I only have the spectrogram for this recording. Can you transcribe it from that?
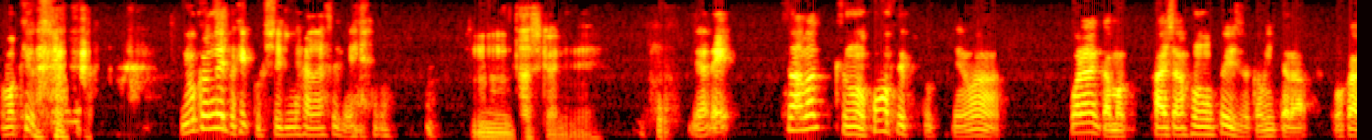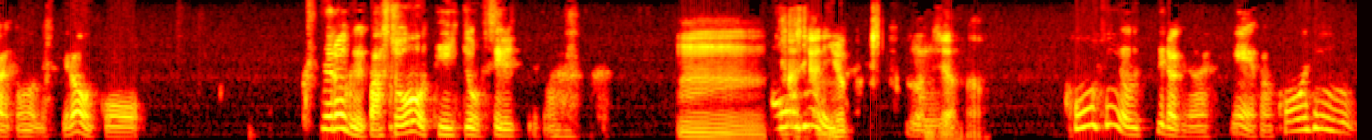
まあ、結構 よく考えると結構不思議な話で。うん、確かにね。で、あれ、スターバックスのコンセプトっていうのは、これなんかまあ会社のホームページとか見たらわかると思うんですけど、こう、くつろぐ場所を提供してるっていうか。うん。確かによく聞く感じやな。コーヒーを売ってるわけじゃなくて、そのコーヒー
